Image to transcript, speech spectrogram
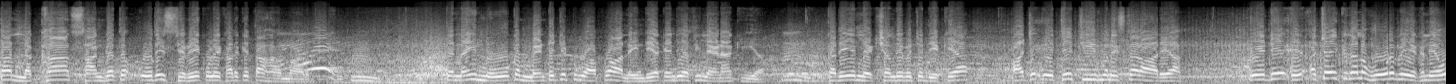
ਤਾਂ ਲੱਖਾਂ ਸੰਗਤ ਉਹਦੇ ਸਿਵੇ ਕੋਲੇ ਖੜ ਕੇ ਤਾਹਾਂ ਮਾਰਦੀ ਸੀ ਤੇ ਨਹੀਂ ਲੋਕ ਮਿੰਟ 'ਚ ਢੂਆ ਪਵਾ ਲੈਂਦੇ ਆ ਕਹਿੰਦੇ ਅਸੀਂ ਲੈਣਾ ਕੀ ਆ ਕਦੇ ਇਲੈਕਸ਼ਨ ਦੇ ਵਿੱਚ ਦੇਖਿਆ ਅੱਜ ਇੱਥੇ ਚੀਫ ਮਿਨਿਸਟਰ ਆ ਰਿਹਾ ਇਹਦੇ ਇਹ- ਅੱਛਾ ਇੱਕ ਗੱਲ ਹੋਰ ਵੇਖ ਲਿਓ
